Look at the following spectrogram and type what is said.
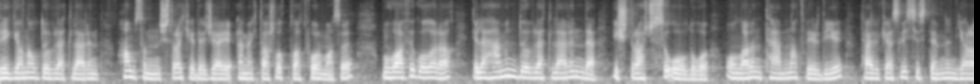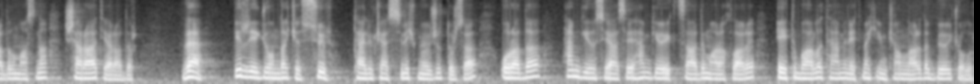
regional dövlətlərin hamısının iştirak edəcəyi əməkdaşlıq platforması müvafiq olaraq elə həmin dövlətlərin də iştirakçısı olduğu, onların təminat verdiyi təhlükəsizlik sisteminin yaradılmasına şərait yaradır. Və bir regionda ki, sülh, təhlükəsizlik mövcuddursa, orada həm geosiyasi, həm geoiqtisadi maraqları etibarlı təmin etmək imkanları da böyük olur.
